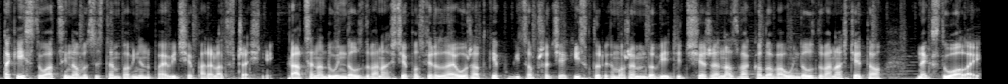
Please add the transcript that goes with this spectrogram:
W takiej sytuacji nowy system powinien pojawić się parę lat wcześniej. Prace nad Windows 12 potwierdzają rzadkie póki co przecieki, z których możemy dowiedzieć się, że nazwa kodowa Windows 12 to Next Wally.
